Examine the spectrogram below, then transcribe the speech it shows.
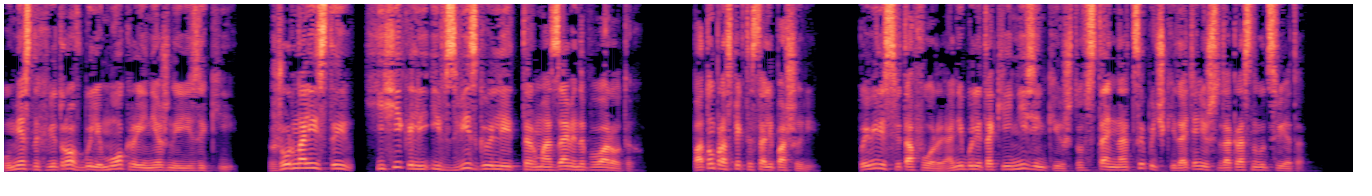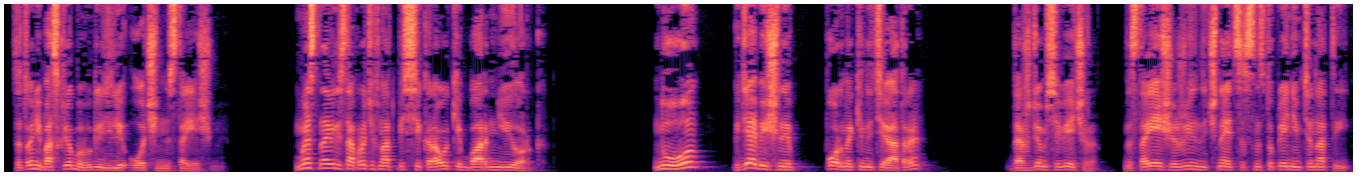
У местных ветров были мокрые и нежные языки. Журналисты хихикали и взвизгивали тормозами на поворотах. Потом проспекты стали пошире. Появились светофоры. Они были такие низенькие, что встань на цыпочки и дотянешься до красного цвета. Зато небоскребы выглядели очень настоящими. Мы остановились напротив надписи «Караоке-бар Нью-Йорк». «Ну, где обещанные порно-кинотеатры?» Дождемся вечера. Настоящая жизнь начинается с наступлением темноты.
